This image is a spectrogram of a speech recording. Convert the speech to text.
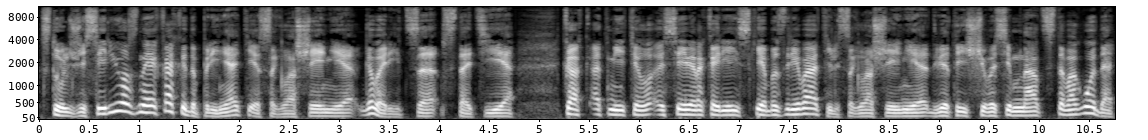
столь же серьезная, как и до принятия соглашения, говорится в статье. Как отметил северокорейский обозреватель соглашения 2000 2018 года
